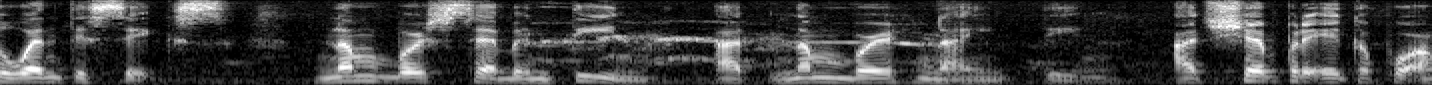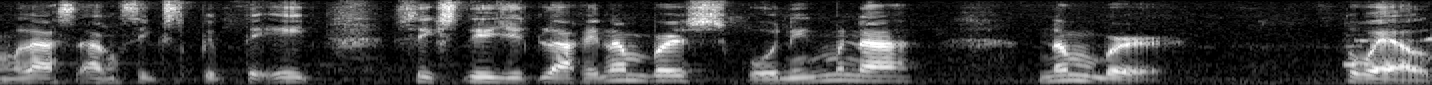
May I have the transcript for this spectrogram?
26, number 17, at number 19. At syempre ito po ang last, ang 658, 6-digit lucky numbers. Kunin mo na. Number 12,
